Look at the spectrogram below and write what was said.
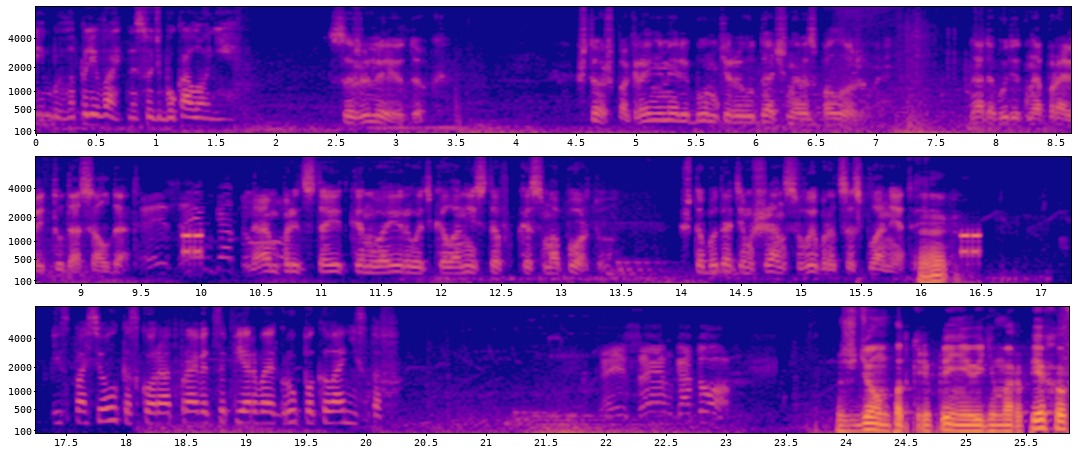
Им было плевать на судьбу колонии. Сожалею, док. Что ж, по крайней мере, бункеры удачно расположены. Надо будет направить туда солдат. Нам предстоит конвоировать колонистов к космопорту, чтобы дать им шанс выбраться с планеты. Так, Из поселка скоро отправится первая группа колонистов. КСМ готов. ждем подкрепления в виде морпехов.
